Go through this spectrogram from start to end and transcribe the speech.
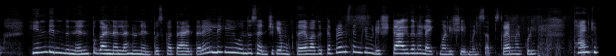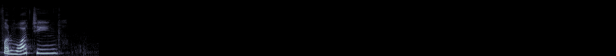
ಹಿಂದಿನ ನೆನಪುಗಳನ್ನೆಲ್ಲನೂ ನೆನಪಿಸ್ಕೊತಾ ಇರ್ತಾರೆ. ಇಲ್ಲಿಗೆ ಈ ಒಂದು ಸಂಚಿಕೆ ಮುಕ್ತಾಯವಾಗುತ್ತೆ. ಫ್ರೆಂಡ್ಸ್ ನಿಮಗೆ ವಿಡಿಯೋ ಇಷ್ಟ ಆಗಿದ್ರೆ ಲೈಕ್ ಮಾಡಿ ಶೇರ್ ಮಾಡಿ ಸಬ್ಸ್ಕ್ರೈಬ್ ಮಾಡ್ಕೊಳ್ಳಿ. Thank you for watching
